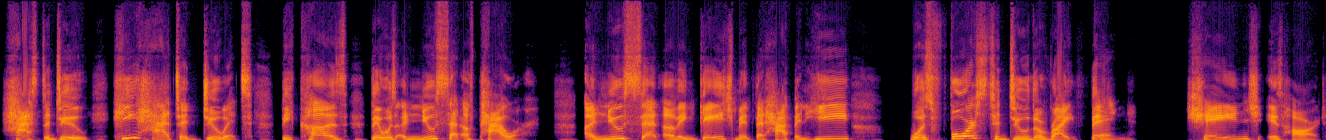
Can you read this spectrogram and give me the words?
has to do. He had to do it because there was a new set of power, a new set of engagement that happened. He was forced to do the right thing. Change is hard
